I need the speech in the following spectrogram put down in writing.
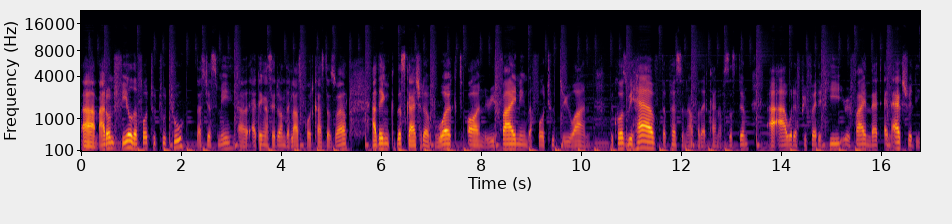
Um, I don't feel the 4 2 2 2. That's just me. Uh, I think I said on the last podcast as well. I think this guy should have worked on refining the 4 2 3 1 because we have the personnel for that kind of system. I, I would have preferred if he refined that and actually,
